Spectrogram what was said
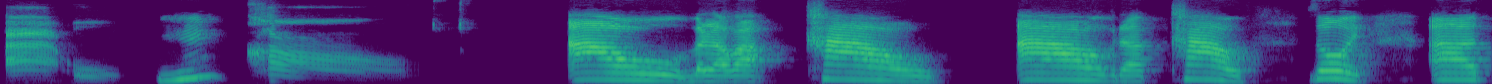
A u. Uh call ow và đọc là cow ow và đọc cow rồi à,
